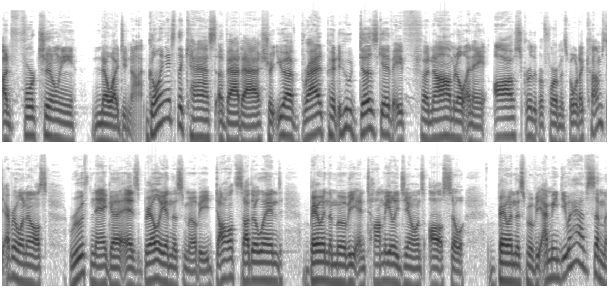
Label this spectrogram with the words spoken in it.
Unfortunately, no, I do not. Going into the cast of Ad Astra, you have Brad Pitt, who does give a phenomenal and a Oscar performance, but when it comes to everyone else, Ruth Negga is barely in this movie. Donald Sutherland, barely in the movie, and Tommy Lee Jones also barely in this movie. I mean, you have some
